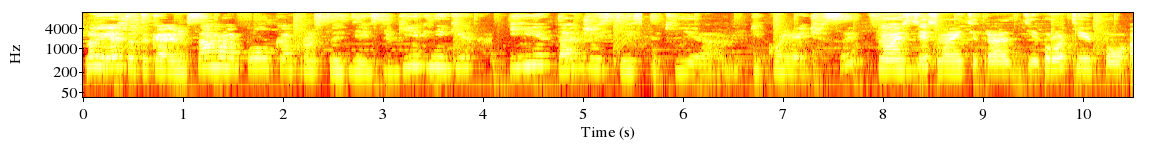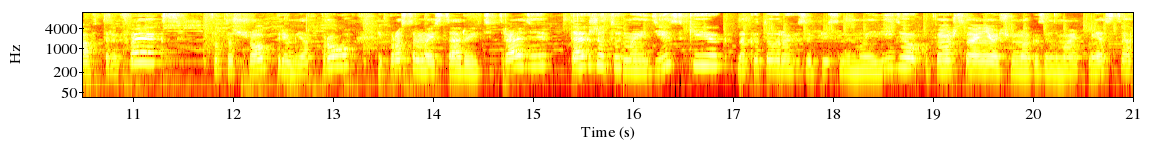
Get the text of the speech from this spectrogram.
Ну и это такая же самая полка, просто здесь другие книги. И также здесь такие прикольные часы. Ну а здесь мои тетради уроки по After Effects, Photoshop, Premiere Pro и просто мои старые тетради. Также тут мои диски, на которых записаны мои видео, потому что они очень много занимают места.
